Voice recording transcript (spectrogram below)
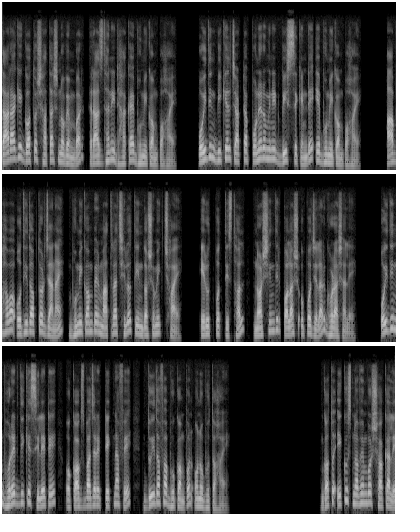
তার আগে গত সাতাশ নভেম্বর রাজধানী ঢাকায় ভূমিকম্প হয়। ওই দিন বিকেল চারটা পনেরো মিনিট বিশ সেকেন্ডে এ ভূমিকম্প হয়। আবহাওয়া অধিদপ্তর জানায়, ভূমিকম্পের মাত্রা ছিল তিন দশমিক ছয়। এর উৎপত্তিস্থল নরসিংদীর পলাশ উপজেলার ঘোড়াশালে। ওই দিন ভোরের দিকে সিলেটে ও কক্সবাজারের টেকনাফে দুই দফা ভূকম্পন অনুভূত হয়। গত একুশ নভেম্বর সকালে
